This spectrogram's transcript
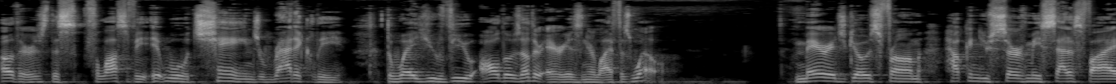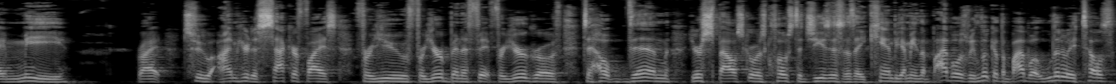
others, this philosophy, it will change radically the way you view all those other areas in your life as well. Marriage goes from how can you serve me, satisfy me, right? To I'm here to sacrifice for you, for your benefit, for your growth, to help them, your spouse grow as close to Jesus as they can be. I mean, the Bible, as we look at the Bible, it literally tells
